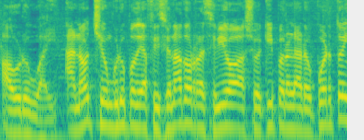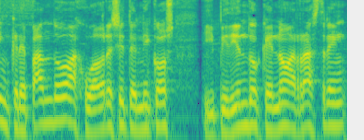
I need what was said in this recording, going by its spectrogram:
a Uruguay. Anoche un grupo de aficionados recibió a su equipo en el aeropuerto increpando a jugadores y técnicos y pidiendo que no arrastren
